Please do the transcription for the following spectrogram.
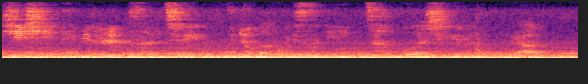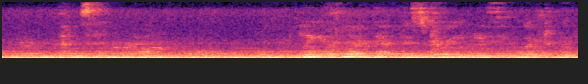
CCTV를 설치, 운영하고 있으니 참고하시기 바랍니다. 감사합니다. Please note that this train is equipped with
